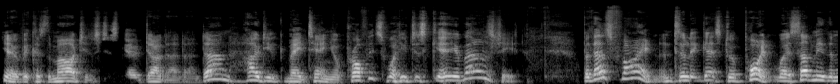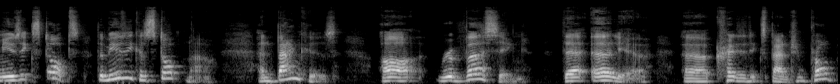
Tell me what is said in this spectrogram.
you know, because the margins just go down, down, down, down. How do you maintain your profits? Well, you just get your balance sheet. But that's fine until it gets to a point where suddenly the music stops. The music has stopped now, and bankers are reversing their earlier uh, credit expansion pro-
